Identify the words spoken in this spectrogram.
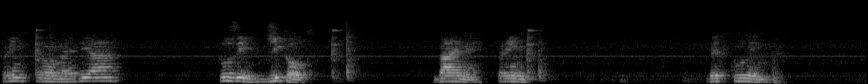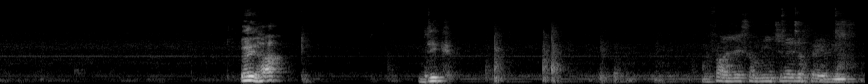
Print from media. Tuzi, G-code. Dajme, print. Bed cooling. Ejha! Dick. Dúfam, že som nič nedofejlil.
